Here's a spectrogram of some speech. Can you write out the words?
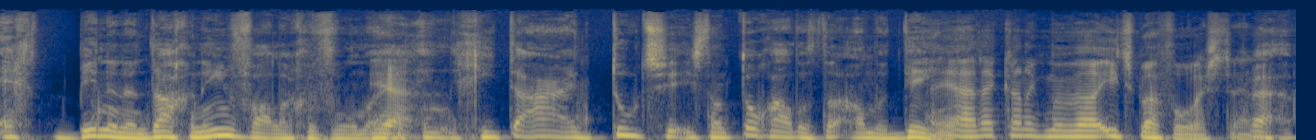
echt binnen een dag een invaller gevonden. Ja. En gitaar en toetsen is dan toch altijd een ander ding. ja, daar kan ik me wel iets bij voorstellen. Ja.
